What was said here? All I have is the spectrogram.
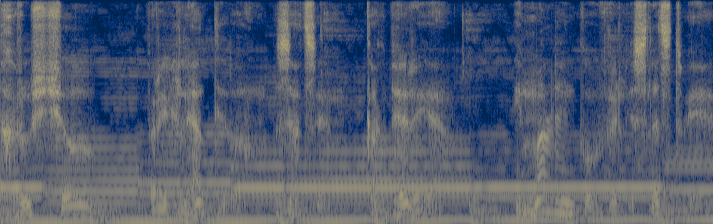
Хрущев приглядывал за тем, как Берия и маленько вели следствие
